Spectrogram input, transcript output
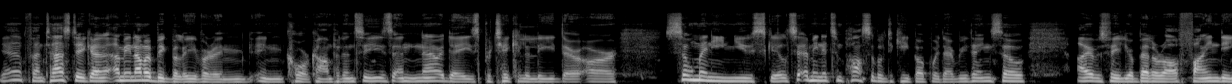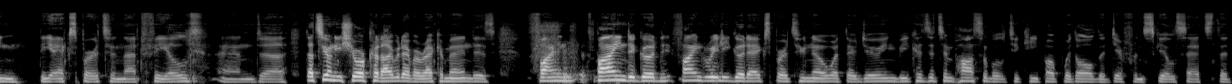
Yeah, fantastic. I mean, I'm a big believer in in core competencies, and nowadays, particularly, there are so many new skills. I mean, it's impossible to keep up with everything. So, I always feel you're better off finding the experts in that field, and uh, that's the only shortcut I would ever recommend: is find find a good, find really good experts who know what they're doing, because it's impossible to keep up with all the different skill sets that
